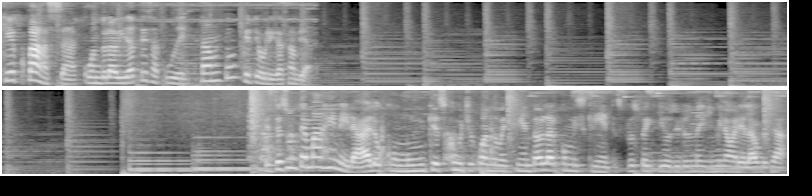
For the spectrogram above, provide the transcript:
¿Qué pasa cuando la vida te sacude tanto que te obliga a cambiar? Este es un tema general o común que escucho cuando me siento a hablar con mis clientes prospectivos y los me dicen, mira María Laura, o sea,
